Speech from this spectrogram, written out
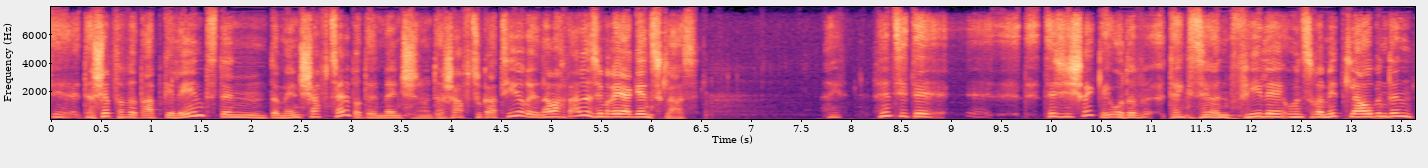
der, der, Schöpfer wird abgelehnt, denn der Mensch schafft selber den Menschen und er schafft sogar Tiere und er macht alles im Reagenzglas. Verstehen Sie, der, das ist schrecklich. Oder denken Sie an viele unserer Mitglaubenden,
